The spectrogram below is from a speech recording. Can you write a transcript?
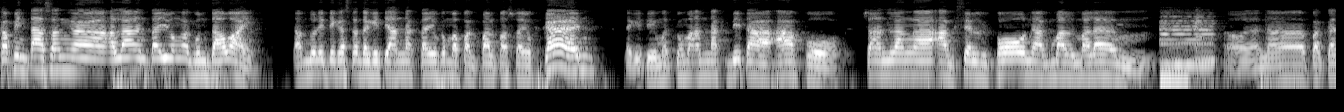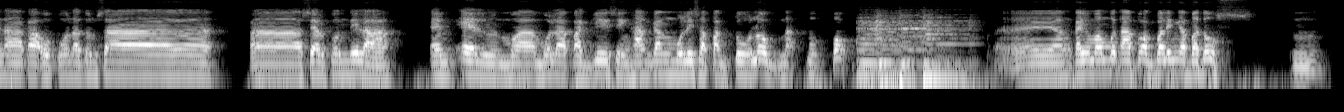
kapintasan nga alaan tayo nga gundaway. Tapno ni tigas na dagiti anak tayo kung mapagpalpas tayo. Kan, dagiti mo't kumaanak dita, apo, saan lang nga ag cellphone, agmalmalam. O, na, pagka nakaupo na dun sa ah, cellphone nila, ML mula, paggising hanggang muli sa pagtulog. Naku po. Ay, ang kayo mamut apo agbalin nga bados. Hmm.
